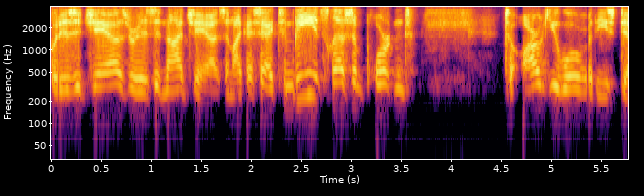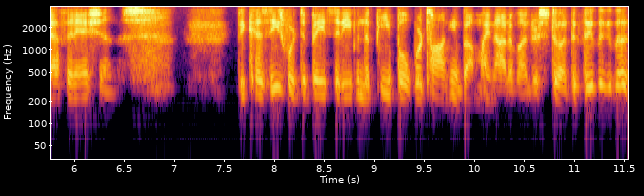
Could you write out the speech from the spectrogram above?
but is it jazz or is it not jazz? And like I say, to me, it's less important to argue over these definitions because these were debates that even the people we're talking about might not have understood. The, the, the, the,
